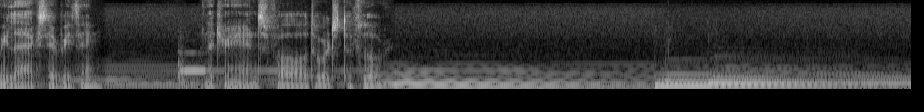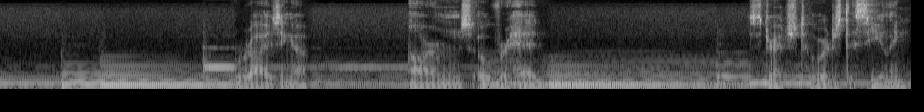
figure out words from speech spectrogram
Relax everything. Let your hands fall towards the floor. Rising up, arms overhead, stretch towards the ceiling.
